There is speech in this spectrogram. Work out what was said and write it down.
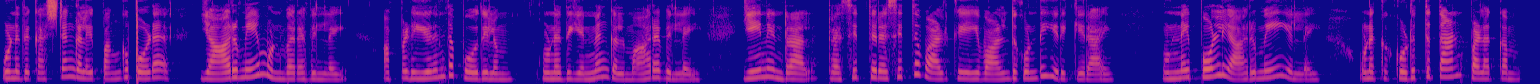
உனது கஷ்டங்களை பங்கு போட யாருமே முன்வரவில்லை. அப்படி இருந்த போதிலும் உனது எண்ணங்கள் மாறவில்லை. ஏனென்றால் ரசித்து ரசித்து வாழ்க்கையை வாழ்ந்து கொண்டு இருக்கிறாய். உன்னைப்போல் யாருமே இல்லை. உனக்கு கொடுத்துத்தான் பழக்கம்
